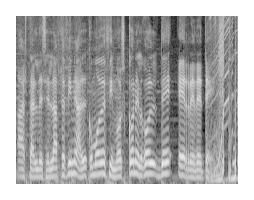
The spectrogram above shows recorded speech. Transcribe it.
hasta el desenlace final, como decimos, con el gol de RDT.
